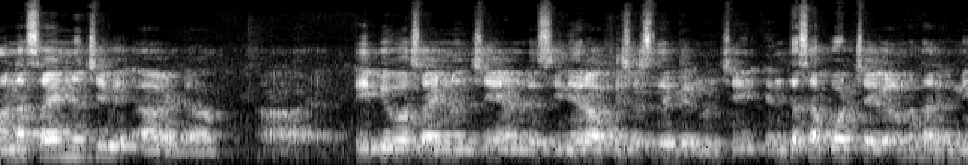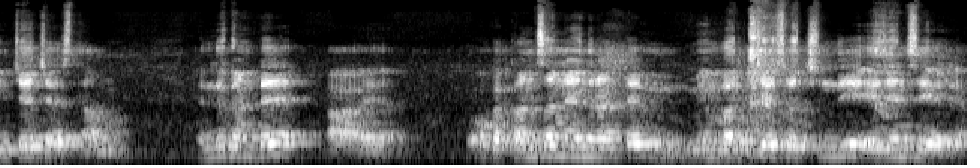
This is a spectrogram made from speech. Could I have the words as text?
మన సైడ్ నుంచి డిపిఓ సైడ్ నుంచి అండ్ సీనియర్ ఆఫీసర్స్ దగ్గర నుంచి ఎంత సపోర్ట్ చేయగలమో దానికి మించే చేస్తాము. ఎందుకంటే ఒక కన్సర్న్ ఏంటంటే మేము వర్క్ చేసి వచ్చింది ఏజెన్సీ ఏరియా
